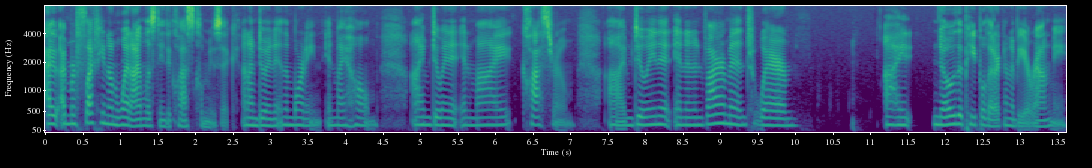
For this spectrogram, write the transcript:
I, am reflecting on when I'm listening to classical music, and I'm doing it in the morning in my home. I'm doing it in my classroom. I'm doing it in an environment where I know the people that are going to be around me.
